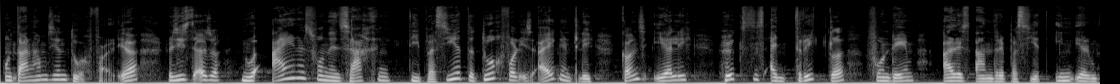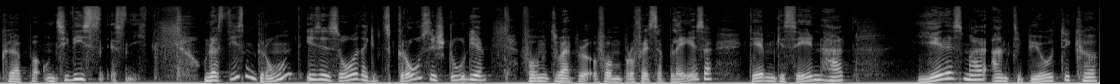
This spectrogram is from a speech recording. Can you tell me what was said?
und dann haben sie einen Durchfall. Ja? Das ist also nur eines von den Sachen, die passiert. Der Durchfall ist eigentlich, ganz ehrlich, höchstens ein Drittel von dem alles andere passiert in ihrem Körper und sie wissen es nicht. Und aus diesem Grund ist es so, da gibt es große Studien vom, zum Beispiel vom Professor Blaser, der eben gesehen hat, jedes Mal Antibiotika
